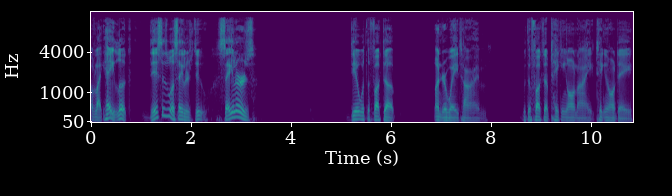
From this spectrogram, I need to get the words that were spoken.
of like, hey, look, this is what sailors do. Sailors deal with the fucked up underway time, with the fucked up taking all night, taking all day,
